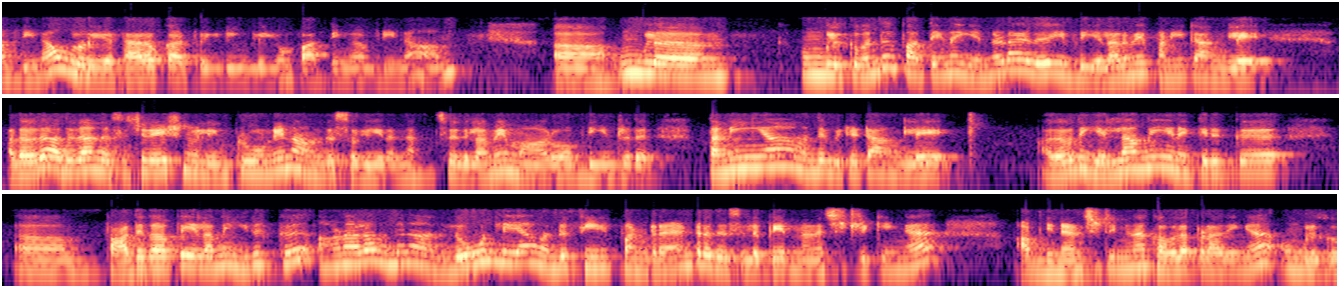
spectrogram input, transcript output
அப்படின்னா உங்களுடைய டேரோ கார்ட் ரீடிங்லேயும் பார்த்தீங்க அப்படின்னா உங்களை உங்களுக்கு வந்து பார்த்தீங்கன்னா என்னடா இது இப்படி எல்லாருமே பண்ணிட்டாங்களே. அதாவது அதுதான் அந்த சுச்சுவேஷன் வில் இம்ப்ரூவ்னே நான் வந்து சொல்லியிருந்தேன். ஸோ இது எல்லாமே மாறும் அப்படின்றது. தனியாக வந்து விட்டுட்டாங்களே. அதாவது எல்லாமே எனக்கு இருக்குது பாதுகாப்பு எல்லாமே இருக்குது ஆனாலும் வந்து நான் லோன்லியாக வந்து ஃபீல் பண்றேன்றது சில பேர் நினச்சிட்டு இருக்கீங்க. அப்படி நினச்சிட்டு கவலைப்படாதீங்க. உங்களுக்கு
